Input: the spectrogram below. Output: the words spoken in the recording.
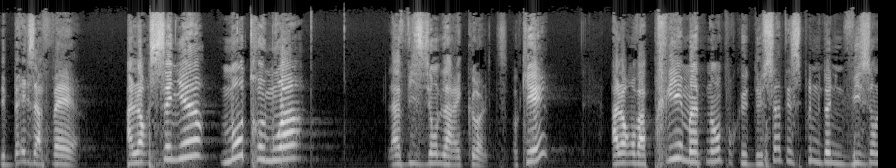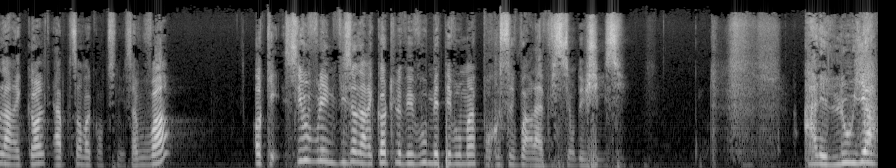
des belles affaires. Alors Seigneur, montre-moi la vision de la récolte, ok? Alors on va prier maintenant pour que le Saint-Esprit nous donne une vision de la récolte et après ça on va continuer. Ça vous va? Ok, si vous voulez une vision de la récolte, levez-vous, mettez vos mains pour recevoir la vision de Jésus. Alléluia.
